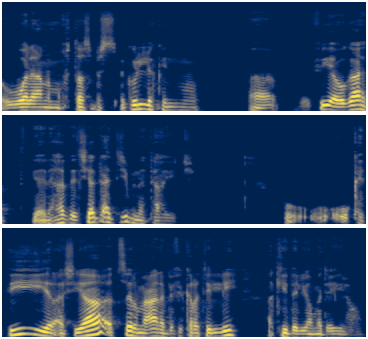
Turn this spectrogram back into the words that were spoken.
ولا أنا مختص بس أقول لك إنه في أوقات يعني هذه الأشياء قاعد تجيب نتائج وكثير أشياء تصير معانا بفكرة اللي أكيد اليوم أدعي لهم.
